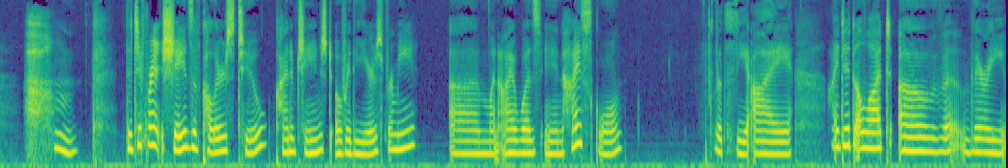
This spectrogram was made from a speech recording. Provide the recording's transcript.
hmm, the different shades of colors too kind of changed over the years for me. Um, when I was in high school, let's see, I I did a lot of very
